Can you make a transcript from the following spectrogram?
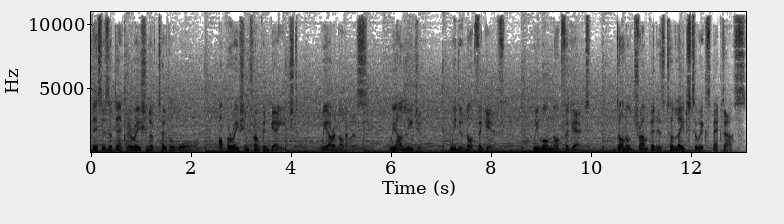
This is a declaration of total war. Operation Trump engaged. We are anonymous. We are legion. We do not forgive. We will not forget. Donald Trump it is too late to expect us.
